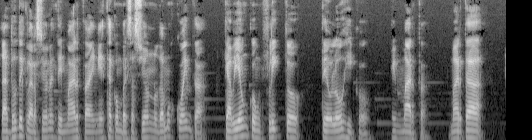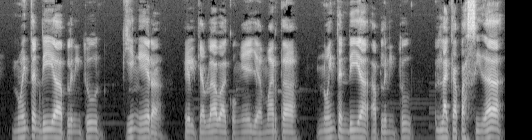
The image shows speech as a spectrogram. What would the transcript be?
las dos declaraciones de Marta en esta conversación, nos damos cuenta que había un conflicto teológico en Marta. Marta no entendía a plenitud quién era el que hablaba con ella. Marta no entendía a plenitud la capacidad,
